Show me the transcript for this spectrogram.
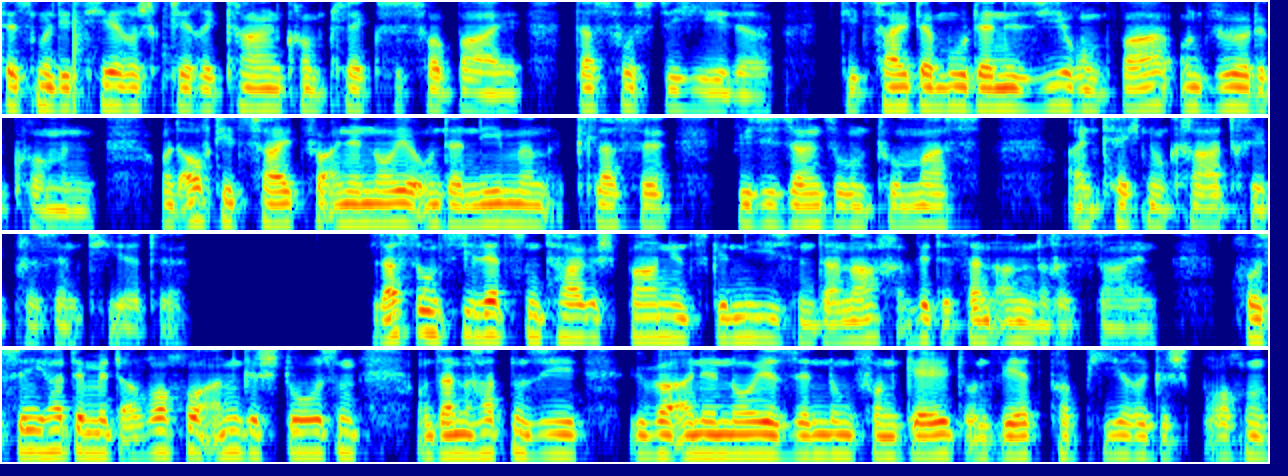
des militärisch-klerikalen Komplexes vorbei, das wusste jeder. Die Zeit der Modernisierung war und würde kommen, und auch die Zeit für eine neue Unternehmerklasse, wie sie sein Sohn Thomas, ein Technokrat, repräsentierte. Lass uns die letzten Tage Spaniens genießen, danach wird es ein anderes sein. José hatte mit Arrojo angestoßen und dann hatten sie über eine neue Sendung von Geld und Wertpapiere gesprochen,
